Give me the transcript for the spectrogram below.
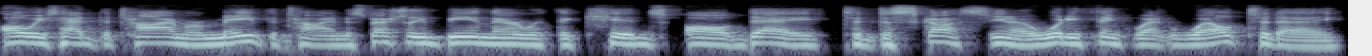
always had the time or made the time, especially being there with the kids all day to discuss, you know, what do you think went well today?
